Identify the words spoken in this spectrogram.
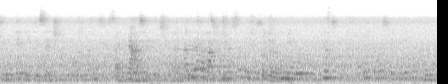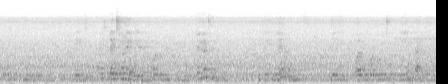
চুল দিয়ে এই যে সেকশন করে সাইড না, আসলে আমি না কাস্টমার এসে বসে বসে ঘুমিয়ে পড়ি। ঠিক আছে? এই তোমার সাইকেলে খুব ভালো করে ঘুমিয়ে। ঠিক আছে দিয়ে অল্প করে করে নিয়ে তারপরে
